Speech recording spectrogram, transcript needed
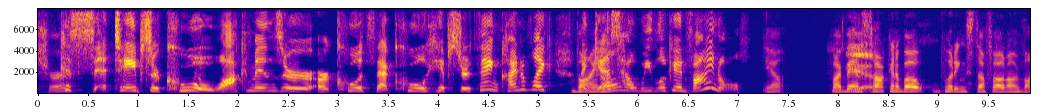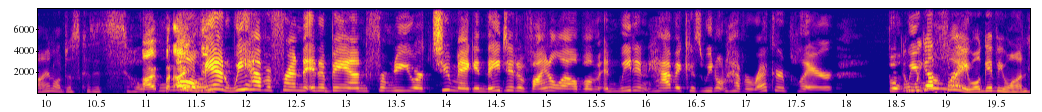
sure. cassette tapes are cool. Walkmans are, are cool. It's that cool hipster thing. Kind of like, I guess, how we look at vinyl. Yeah. My band's Yeah. talking about putting stuff out on vinyl just because it's so I- cool. but I Oh think- man, we have a friend in a band from New York too, Megan. They did a vinyl album and we didn't have it because we don't have a record player. But And we, we, got three. like, we'll give you one.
